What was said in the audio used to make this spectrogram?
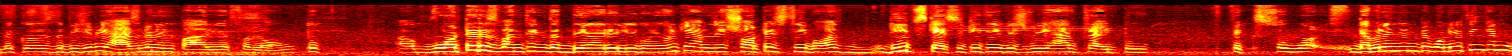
because the BJP has been in power here for long तो water is one thing that they are really going on कि हमने शॉर्टेज थी बहुत डीप स्कैसिटी थी which we have tried to fix so double engine पे what do you think and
